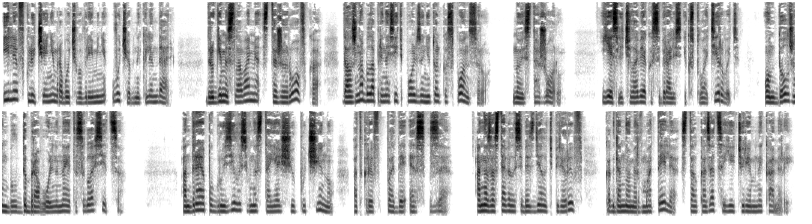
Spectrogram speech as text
или включением рабочего времени в учебный календарь. Другими словами, стажировка должна была приносить пользу не только спонсору, но и стажеру. Если человека собирались эксплуатировать, он должен был добровольно на это согласиться. Андреа погрузилась в настоящую пучину, открыв ПДСЗ. Она заставила себя сделать перерыв, когда номер в мотеле стал казаться ей тюремной камерой.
